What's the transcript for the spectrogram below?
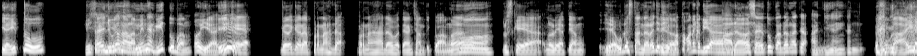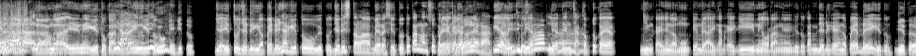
Ya itu. Ya, saya iya juga sih. ngalaminnya gitu bang. Oh iya jadi Iya. kayak gara-gara pernah da, pernah dapat yang cantik banget oh, terus kayak ngelihat yang ya udah standarnya jadi Iya. patokannya ke dia. Padahal saya tuh kadang ngaca anjing aing kan muka aing kita nggak ini gitu kan Iya, kadang gitu. bingung kayak gitu ya itu jadi nggak pedenya gitu gitu jadi setelah beres itu tuh kan langsung banyak kayak lihat gagalnya kan Iya, li- juga lihat lihat yang cakep tuh kayak anjing kayaknya nggak mungkin deh aing kan kayak gini orangnya gitu kan jadi kayak nggak pede gitu. gitu.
